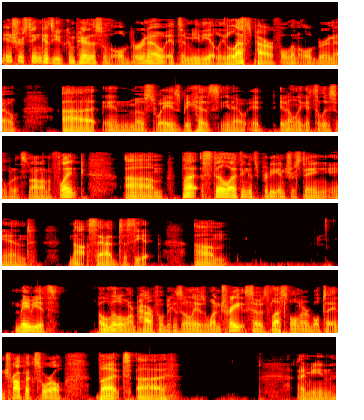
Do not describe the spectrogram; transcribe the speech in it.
Interesting because you compare this with Old Bruno, it's immediately less powerful than Old Bruno uh, in most ways because, you know, it, it only gets elusive when it's not on the flank. Um, but still, I think it's pretty interesting and not sad to see it. Um, maybe it's a little more powerful because it only has one trait, so it's less vulnerable to Entropic Swirl. But uh, I mean,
